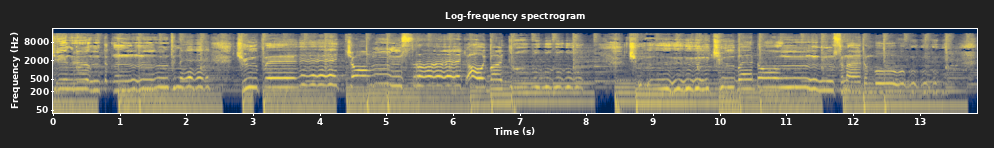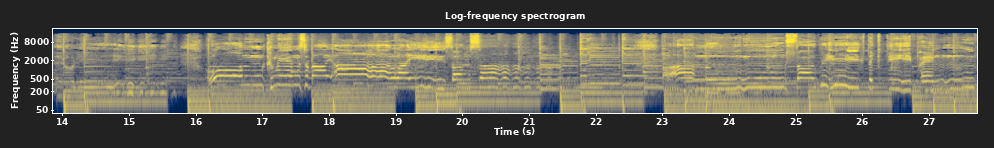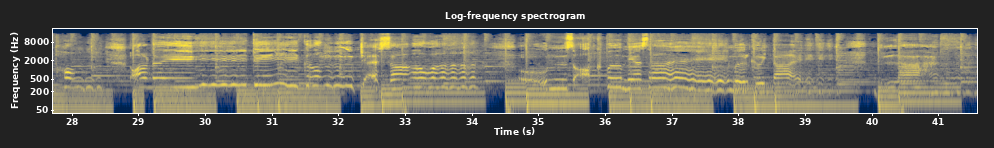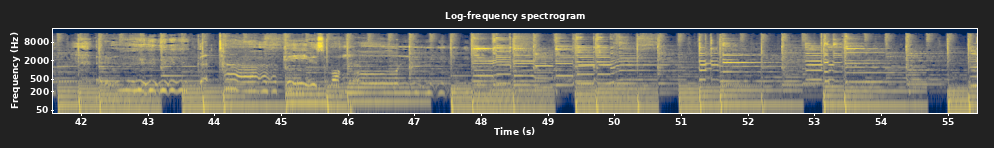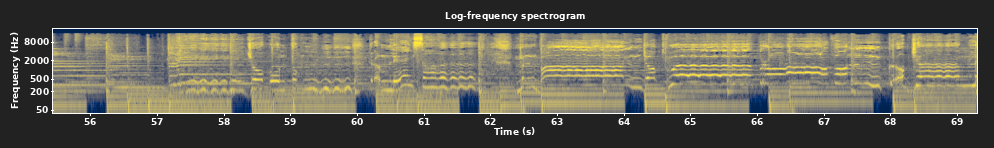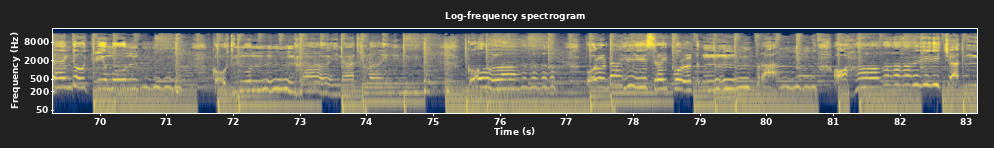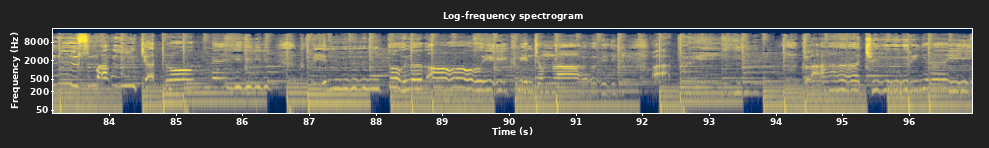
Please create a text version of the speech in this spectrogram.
ច្រៀងរឿងទឹកភ្នែកឈឺពេកចង់ស្រែកឲ្យបាយទ្រូឈឺឈឺបែដងស្នេហ៍ដំបូងរលីអូនគ្មានស្ដាយអាឡ័យសងសារអានុសាវរីខ្ទេចខ្ទីផេង ផុងដល់ដីទីក្រុងចេះសាវ៉ាអូនសອບខ្ពើមអ្នកស្រែមើលឃើញតែឡាឬកថាគេស្មងអូ យកអូនទុកត្រឹមលេងសើមិនបានយកធ្វើប្រពន្ធគ្រប់យ៉ាងលែងដូចគ្រាមុនកោធ្ងន់ហើយណាថ្លៃកូឡាពលដៃស្រីពលទឹកប្រាំងអស់ហើយចិត្តស្មងចិត្តរងនៃគ្មាន ទោះលើកអើយគ្មានចម្លើយអភ័យខ្លាចឈឺរីងរៃជាថ្មីម្ដង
